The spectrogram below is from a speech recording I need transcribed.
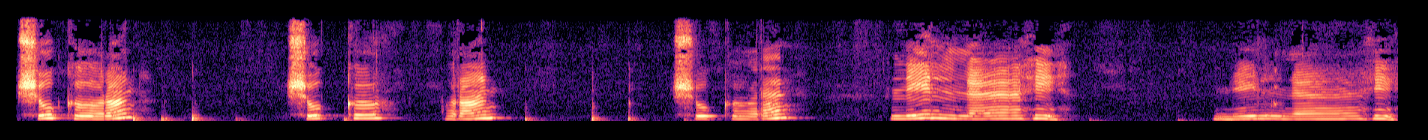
شكرا. شكرا. شكرا لله. لله.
